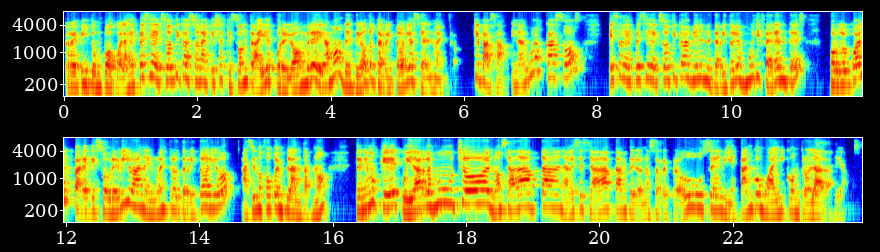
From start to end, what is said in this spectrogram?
repito un poco, las especies exóticas son aquellas que son traídas por el hombre, digamos, desde otro territorio hacia el nuestro. ¿Qué pasa? En algunos casos, esas especies exóticas vienen de territorios muy diferentes, por lo cual, para que sobrevivan en nuestro territorio, haciendo foco en plantas, ¿no? Tenemos que cuidarlas mucho, no se adaptan, a veces se adaptan, pero no se reproducen y están como ahí controladas, digamos.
